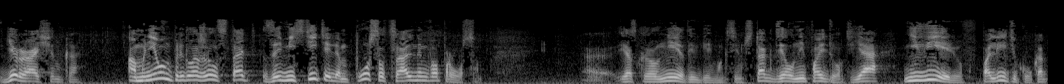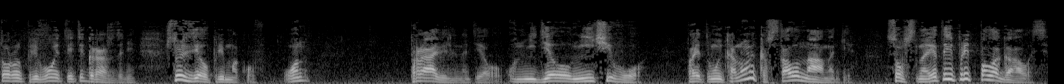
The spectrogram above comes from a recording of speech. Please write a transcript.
Геращенко. А мне он предложил стать заместителем по социальным вопросам. Э, я сказал, нет, Евгений Максимович, так дело не пойдет. Я не верю в политику, которую приводят эти граждане. Что сделал Примаков? Он правильно делал. Он не делал ничего. Поэтому экономика встала на ноги. Собственно, это и предполагалось.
